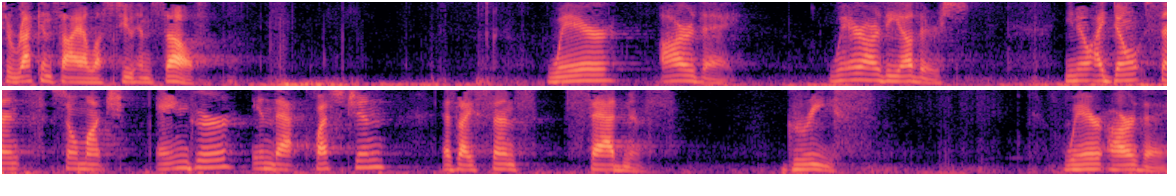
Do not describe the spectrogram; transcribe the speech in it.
to reconcile us to Himself. Where are they? Where are the others? You know, I don't sense so much anger in that question as I sense sadness, grief. Where are they?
